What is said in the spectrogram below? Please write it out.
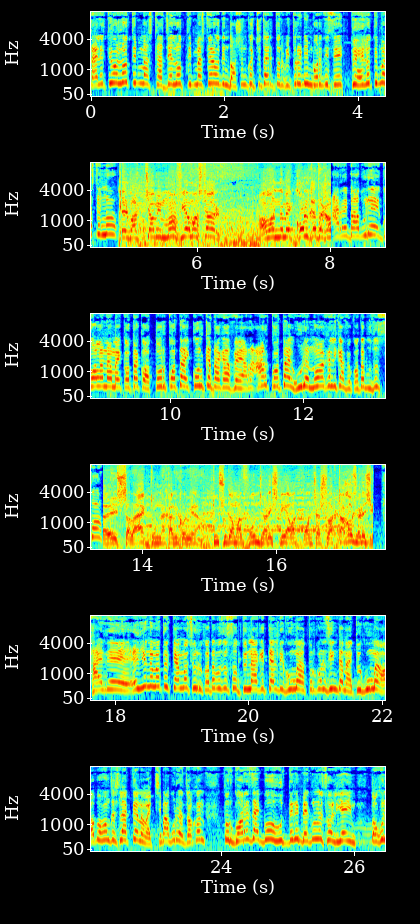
তাহলে তুই ও লতিফ মাস্টার। যে লতিফ মাস্টার ওদিন দর্শন করছ তাই তোর ভিতরে ডিম ভরে দিছে। তুই হে লতিফ মাস্টার ন? এর বাচ্চা আমি মাফিয়া মাস্টার। আমার নামে কলকাতা আরে বাবুরে গলা নামায় কথা ক। তোর কথায় কলকাতা কাফে আর আর কথায় হুরা নোয়াখালী কাফে কথা বুঝছ এই শালা একদম নাকামি করবি না। তুই শুধু আমার ফোন ছাড়িস নি আমার পঞ্চাশ লাখ টাকাও ছেড়েছি হাই রে এই জন্য তো কেমন শুরু কথা বুঝছ? তুই নাকি তেল দিয়ে ঘুমা তোর কোনো চিন্তা নাই। তুই ঘুমা অবহন্তাস লাগতে নামাচ্ছি বাবুরে যখন তোর ঘরে যাই বউ হুদ্দেনি বেগুন চলি এই তখন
